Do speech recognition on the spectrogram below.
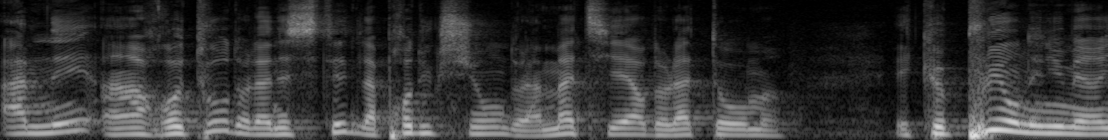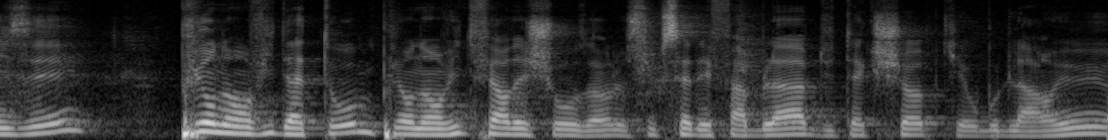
amener à un retour de la nécessité de la production, de la matière, de l'atome. Et que plus on est numérisé, plus on a envie d'atomes, plus on a envie de faire des choses. Hein. Le succès des Fab Labs, du Tech Shop qui est au bout de la rue,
